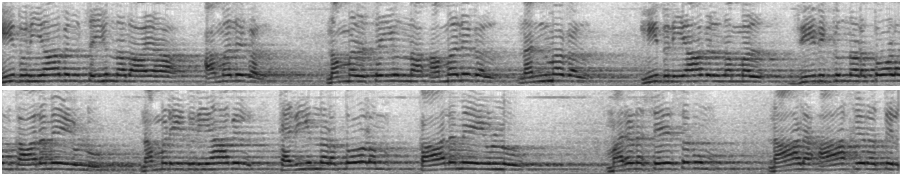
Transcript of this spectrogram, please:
ഈ ദുനിയാവിൽ ചെയ്യുന്നതായ അമലുകൾ നമ്മൾ ചെയ്യുന്ന അമലുകൾ നന്മകൾ ഈ ദുനിയാവിൽ നമ്മൾ ജീവിക്കുന്നിടത്തോളം കാലമേയുള്ളൂ. നമ്മൾ ഈ ദുനിയാവിൽ കഴിയുന്നിടത്തോളം കാലമേയുള്ളൂ. മരണശേഷവും നാളെ ആഹിറത്തിൽ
